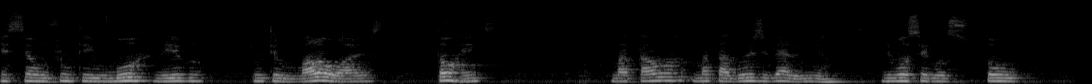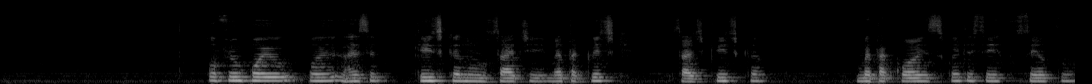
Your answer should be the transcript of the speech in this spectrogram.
Esse é um filme que tem humor negro, filme que tem Mala Wars, Tom Hanks, Matar uma, Matadores de Velhinha. Se você gostou, o filme põe, põe crítica no site Metacritic, site crítica, Metacore 56%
